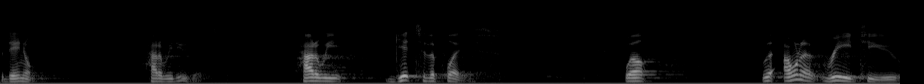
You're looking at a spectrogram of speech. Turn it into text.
So, Daniel, how do we do this? How do we get to the place? Well, I want to read to you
